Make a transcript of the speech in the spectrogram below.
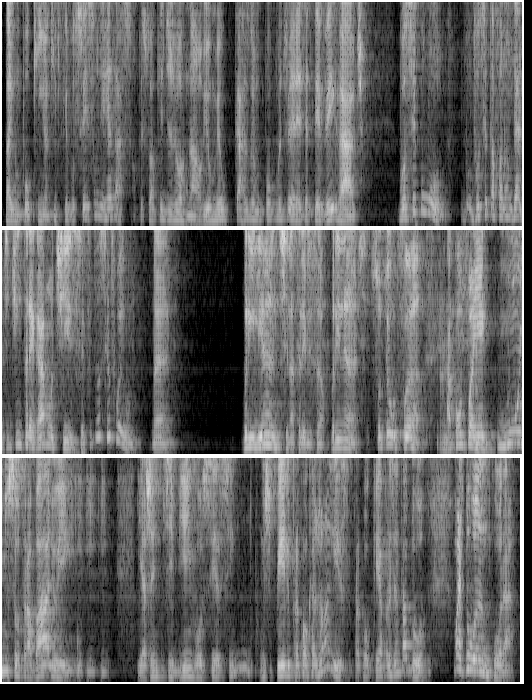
sair um pouquinho aqui, porque vocês são de redação, pessoal aqui de jornal, e o meu caso é um pouco diferente, é TV e rádio. Você como você está falando de, de, entregar notícia, que você foi um, né, brilhante na televisão, brilhante. Sou teu fã, hum. acompanhei muito o seu trabalho e, e, e, e, a gente via em você assim um espelho para qualquer jornalista, para qualquer apresentador. Mas do âncora,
